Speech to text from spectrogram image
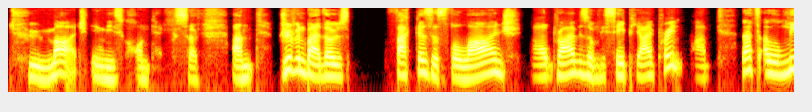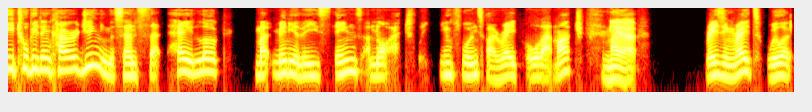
too much in these contexts. So, um, driven by those factors as the large uh, drivers of the CPI print, um, that's a little bit encouraging in the sense that, hey, look, m- many of these things are not actually influenced by rate all that much. Yeah. Raising rates, will it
